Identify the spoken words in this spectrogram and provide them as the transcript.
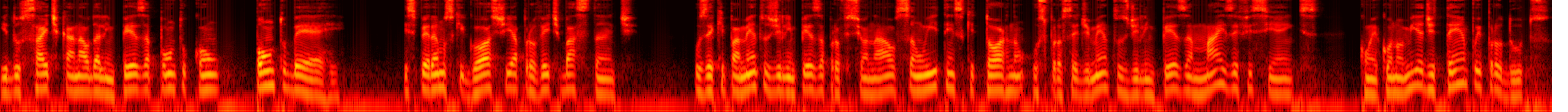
e do site canaldalimpeza.com.br. Esperamos que goste e aproveite bastante. Os equipamentos de limpeza profissional são itens que tornam os procedimentos de limpeza mais eficientes com economia de tempo e produtos,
